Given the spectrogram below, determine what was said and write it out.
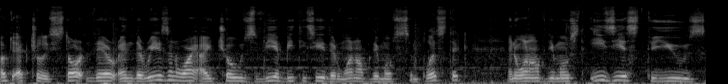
how to actually start there, and the reason why I chose VIA BTC, they're one of the most simplistic and one of the most easiest to use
